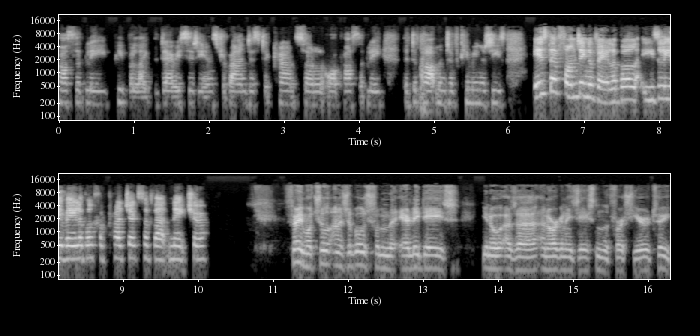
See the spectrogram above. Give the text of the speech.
possibly people like the Derry City and Strabane District Council or possibly the Department of Communities. Is there funding available, easily available for projects of that nature? Very much so, and I suppose from the early days, you know, as a, an organization in the first year or two,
